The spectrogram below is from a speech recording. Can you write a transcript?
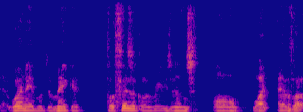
that weren't able to make it for physical reasons or whatever.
